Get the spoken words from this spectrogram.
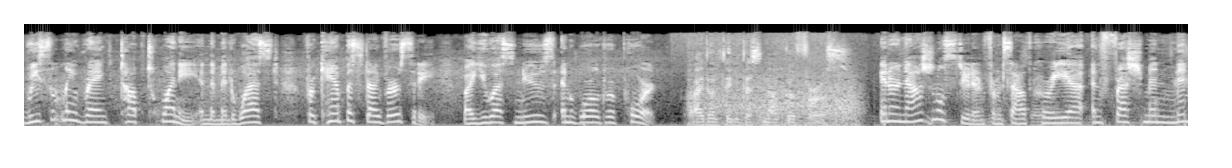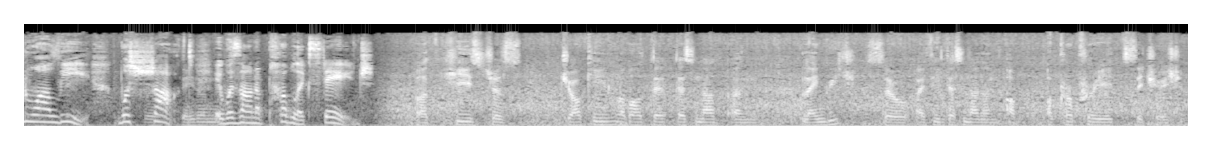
recently ranked top 20 in the Midwest for campus diversity by U.S. News and World Report. I don't think that's not good for us. International student from South Korea and freshman Minhwa Lee was shocked it was on a public stage. But he's just joking about that. That's not a language, so I think that's not an appropriate situation.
